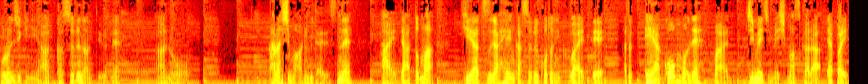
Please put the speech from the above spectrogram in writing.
この時期に悪化するなんていうね、あの、話もあるみたいですね。はい。で、あとまあ、気圧が変化することに加えて、あとエアコンもね、まあ、ジメジメしますから、やっぱり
